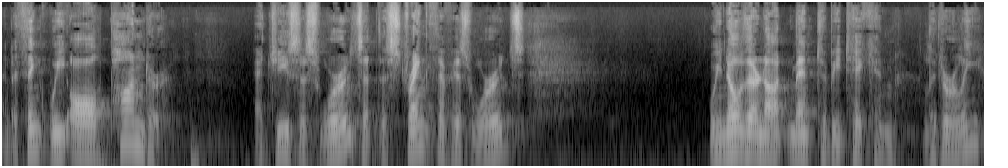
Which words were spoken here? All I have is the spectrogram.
And I think we all ponder at Jesus' words, at the strength of his words. We know they're not meant to be taken literally,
